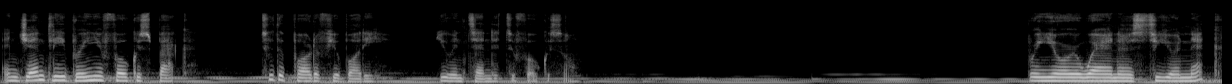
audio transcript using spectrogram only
and gently bring your focus back to the part of your body you intended to focus on. Bring your awareness to your neck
